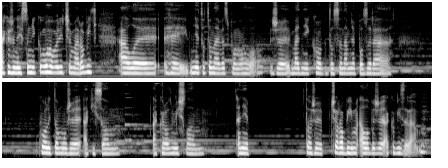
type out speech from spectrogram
akože nechcem nikomu hovoriť, čo má robiť, ale hej, mne toto najviac pomohlo, že mať niekoho, kto sa na mňa pozerá kvôli tomu, že aký som, ako rozmýšľam a nie to, že čo robím, alebo že ako vyzerám.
